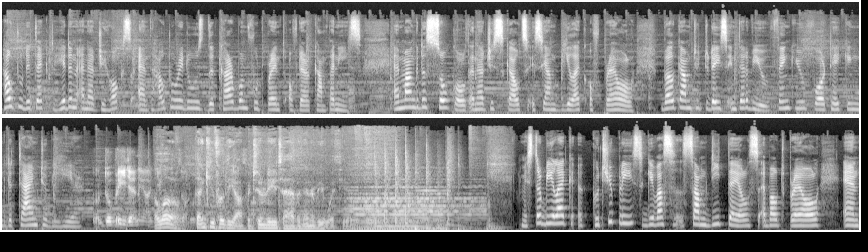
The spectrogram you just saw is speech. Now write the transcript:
how to detect hidden energy hogs, and how to reduce the carbon footprint of their companies. Among the so called energy scouts is Jan Bílek of Preol. Welcome to today's interview. Thank you for taking the time to be here. Hello, thank you for the opportunity to have an interview with you. Mr. Bílek, uh, could you please give us some details about Preol and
